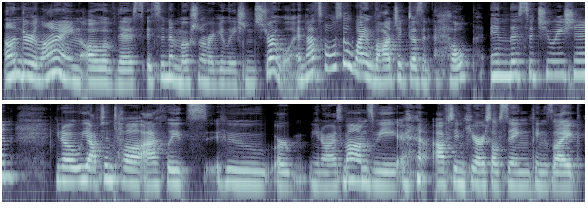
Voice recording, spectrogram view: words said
underlying all of this, it's an emotional regulation struggle. And that's also why logic doesn't help in this situation. You know, we often tell athletes who, or, you know, as moms, we often hear ourselves saying things like,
